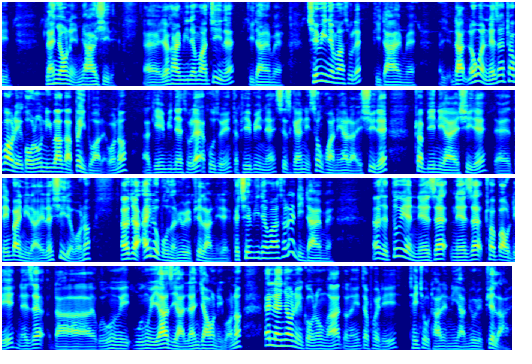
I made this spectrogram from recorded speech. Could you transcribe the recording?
တွေလမ်းကြောင်းတွေအများကြီးရှိတယ်အဲရခိုင်ပြည်နယ်မှာကြည့်ရင်လည်းဒီတိုင်းပဲချင်းပြည်နယ်မှာဆိုလည်းဒီတိုင်းပဲဒါလုံးဝနေဆက်ထွက်ပေါက်တွေအကုန်လုံးနှီးပါးကပိတ်သွားတယ်ဗောနော်အကင်းပြည်နယ်ဆိုလည်းအခုဆိုရင်တဖြည်းဖြည်းနဲ့စစ်စကန်တွေစွန့်ခွာနေရတာရှိတယ်ထွက်ပြေးနေရရရှိတယ်အဲသိမ့်ပိုက်နေတာတွေလည်းရှိတယ်ဗောနော် အဲဒါကြောင့်အဲ့လိုပုံစံမျိုးတွေဖြစ်လာနေတယ်ကချင်ပြည်နယ်မှာဆိုလည်းဒီတိုင်းပဲအဲဒါသူ့ရဲ့နေဆက်နေဆက်ထွက်ပေါက်တွေနေဆက်ဒါဝင်ငွေဝင်ငွေရစရာလမ်းကြောင်းတွေဗောနော်အဲလမ်းကြောင်းတွေအကုန်လုံးကတော်လိုင်းတပ်ဖွဲ့တွေထိန်းချုပ်ထားတဲ့နေရာမျိုးတွေဖြစ်လာတယ်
